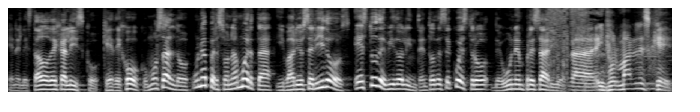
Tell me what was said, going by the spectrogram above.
en el estado de Jalisco, que dejó como saldo una persona muerta y varios heridos. Esto debido al intento de secuestro de un empresario. Para informarles que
